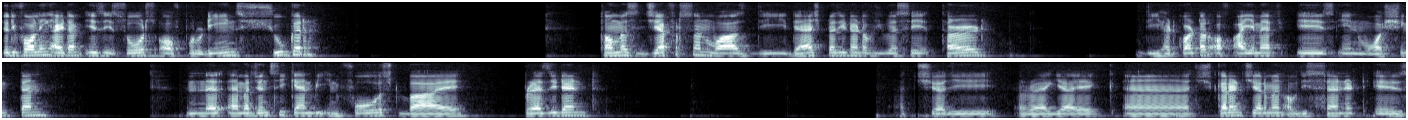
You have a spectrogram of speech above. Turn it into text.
جو the following item is a source of proteins sugar Thomas Jefferson was the dash president of U S A third the head quarter of I M F is in Washington emergency can be enforced by president اچھا جی رہ گیا ایک current chairman of the Senate is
